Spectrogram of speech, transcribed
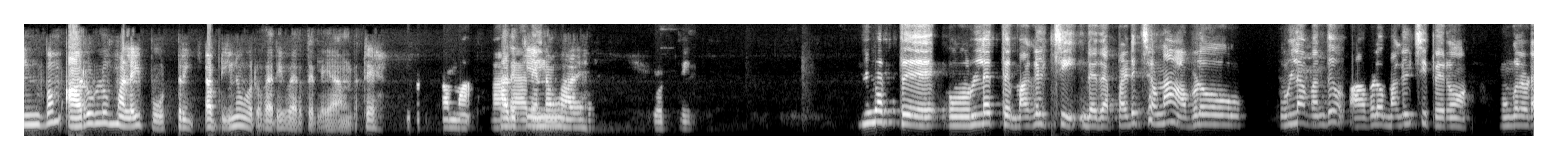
இன்பம் அருளுமலை போற்றி அப்படின்னு ஒரு வரி வருது இல்லையா வந்துட்டு? ஆமா. அதுக்கு? இன்பம் போற்றி. உள்ளத்து உள்ளத்து மகிழ்ச்சி. இந்த இத படிச்சோம்னா அவ்வளோ உள்ளம் வந்து அவ்வளோ மகிழ்ச்சி பெறும். உங்களோட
